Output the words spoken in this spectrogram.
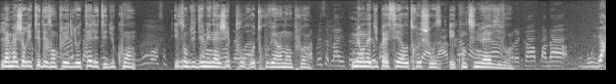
La majorité des employés de l'hôtel étaient du coin. Ils ont dû déménager pour retrouver un emploi. Mais on a dû passer à autre chose et continuer à vivre. Mereka pada buyar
